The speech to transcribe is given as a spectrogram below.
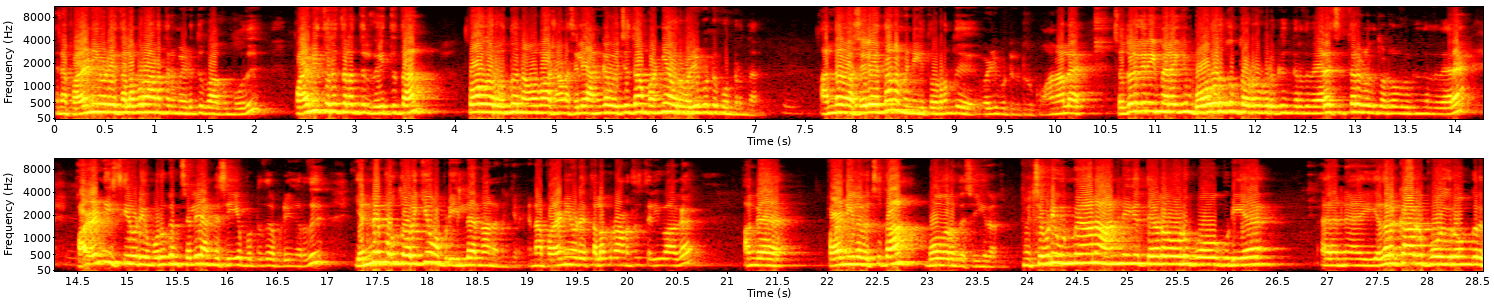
ஏன்னா பழனியுடைய தலபுராணத்தை நம்ம எடுத்து பார்க்கும்போது பழனி திருத்தலத்தில் வைத்து தான் போகர் வந்து நவபாஷான சிலையை அங்கே வச்சு தான் பண்ணி அவர் வழிபட்டு கொண்டிருந்தார். அந்த சிலையை தான் நம்ம இன்னைக்கு தொடர்ந்து வழிபட்டுக்கிட்டு இருக்கோம். அதனால சதுரகிரி மேலைக்கும் போகருக்கும் தொடர்பு இருக்குங்கிறது வேற சித்தர்களுக்கு தொடர்பு இருக்குங்கிறது வேற. பழனி சீருடைய முருகன் சிலை அங்கே செய்யப்பட்டது அப்படிங்கிறது என்னை பொறுத்த வரைக்கும் அப்படி இல்லைன்னு தான் நினைக்கிறேன். ஏன்னா பழனியுடைய தலைப்புராணத்தில் தெளிவாக அங்கே பழனியில் வச்சு தான் போகரத்தை செய்கிறார். மிச்சபடி உண்மையான ஆன்மீக தேடலோடு போகக்கூடிய எதற்காக போகிறோங்கிற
